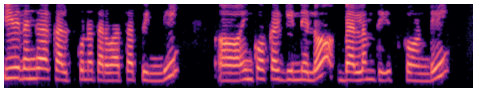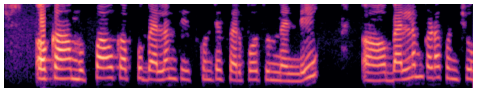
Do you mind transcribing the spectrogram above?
ఈ విధంగా కలుపుకున్న తర్వాత పిండి ఇంకొక గిన్నెలో బెల్లం తీసుకోండి. ఒక ముప్పావు కప్పు బెల్లం తీసుకుంటే సరిపోతుందండి. బెల్లం కూడా కొంచెం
